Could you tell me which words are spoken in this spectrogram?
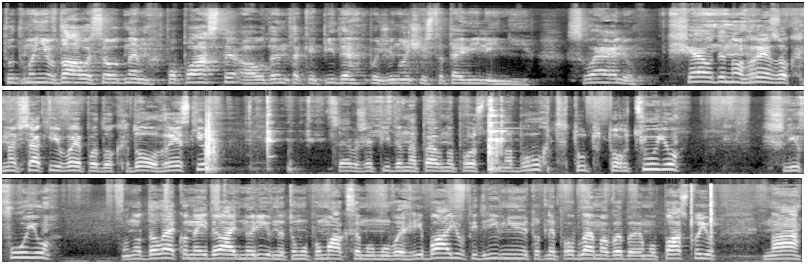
Тут мені вдалося одним попасти, а один таки піде по жіночій статевій лінії. Сверлю. Ще один огризок на всякий випадок до огризків. Це вже піде, напевно, просто на брухт. Тут торцюю, шліфую. Воно далеко не ідеально рівне, тому по максимуму вигрібаю, підрівнюю. Тут не проблема, виберемо пастою. На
